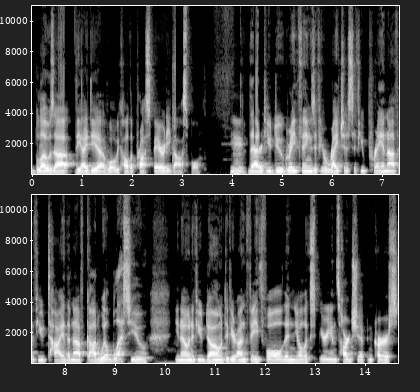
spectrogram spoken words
blows up the idea of what we call the prosperity gospel. Mm. That if you do great things, if you're righteous, if you pray enough, if you tithe enough, God will bless you. You know, and if you don't, if you're unfaithful, then you'll experience hardship and curse.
